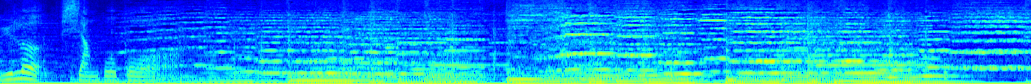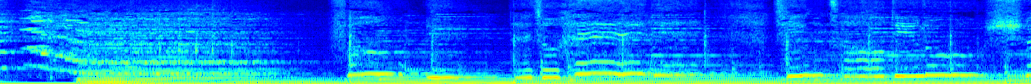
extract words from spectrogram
《娱乐香饽饽》。风雨带走黑夜。青草的露水，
